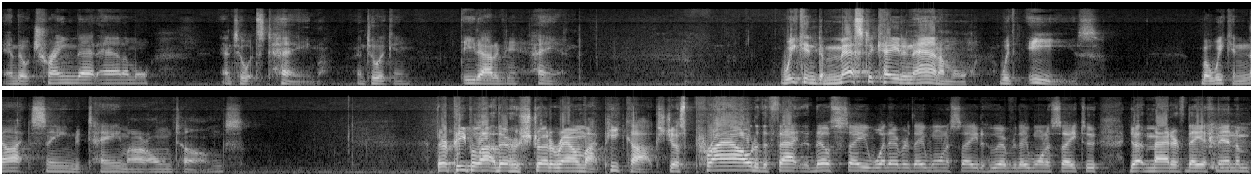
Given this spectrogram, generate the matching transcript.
and they'll train that animal until it's tame, until it can eat out of your hand. We can domesticate an animal with ease, but we cannot seem to tame our own tongues. There are people out there who strut around like peacocks, just proud of the fact that they'll say whatever they want to say to whoever they want to say to. Doesn't matter if they offend them.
